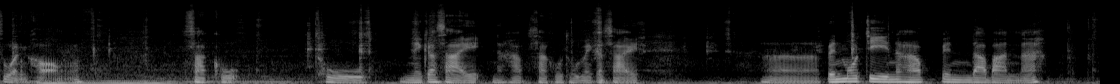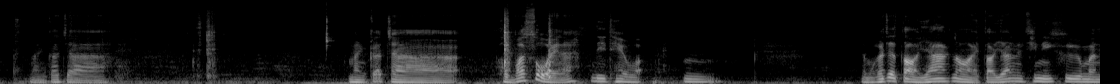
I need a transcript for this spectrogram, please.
ส่วนของซากุทูเมกาไซนะครับซากุทูเมกาไซเป็นโมจีนนะครับ เป็นดาบันนะ มันก็จะ มันก็จะผมว่าสวยนะ ดีเทลอะอืม แต่มันก็จะต่อยากหน่อย ต่อยากในที่นี้คือมัน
